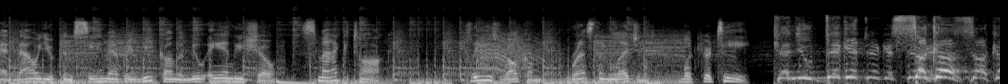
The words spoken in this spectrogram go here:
And now you can see him every week on the new A&E show, Smack Talk. Please welcome, wrestling legend, Booker T. Can you dig it, dig it sucker? sucker?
